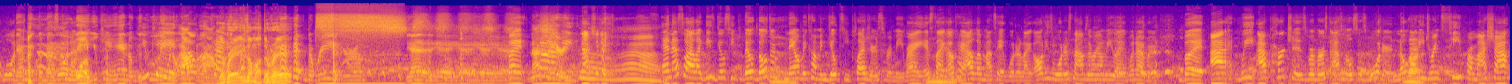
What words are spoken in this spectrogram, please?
water. That make the best Water. Kool-Aid. You can't handle no good You Kool-Aid with no can't, alkaline. okay. The red, you talking about the red? the red girl. Yeah, yeah, yeah, yeah, yeah. But not you know what I cherry. mean? Not cherry. Ah. And that's why, like these guilty, tho- those are now becoming guilty pleasures for me, right? It's like, okay, I love my tap water, like all these water snobs around me, like whatever. But I, we, I purchase reverse osmosis water. Nobody Right. drinks tea from my shop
